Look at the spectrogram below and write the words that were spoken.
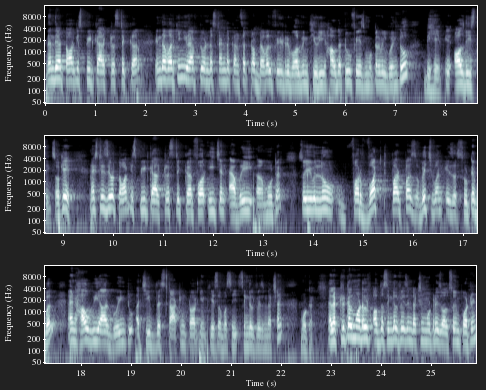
Then their torque speed characteristic curve. In the working you have to understand the concept of double field revolving theory, how the two phase motor will going to behave, all these things. Okay. Next is your torque speed characteristic curve for each and every uh, motor. So, you will know for what purpose which one is suitable and how we are going to achieve the starting torque in case of a single phase induction motor. Electrical model of the single phase induction motor is also important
